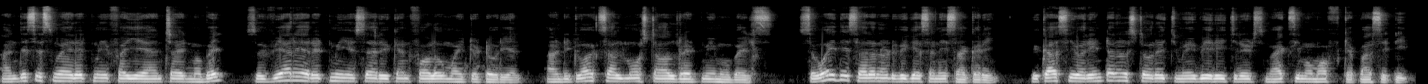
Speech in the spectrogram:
And this is my Redmi 5A Android mobile. So if you are a Redmi user you can follow my tutorial and it works almost all Redmi mobiles. So why this error notification is occurring? Because your internal storage may be reached its maximum of capacity.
